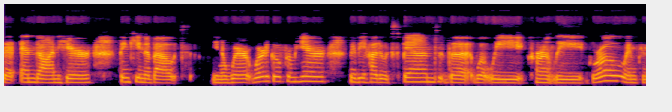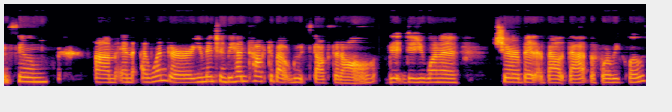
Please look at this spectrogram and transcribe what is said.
to end on here, thinking about you know where where to go from here maybe how to expand the what we currently grow and consume um, and i wonder you mentioned we hadn't talked about rootstocks at all did, did you want to share a bit about that before we close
